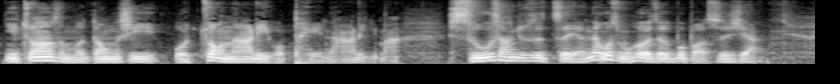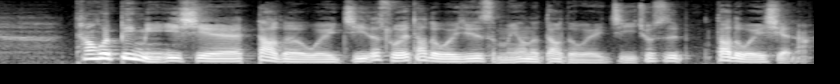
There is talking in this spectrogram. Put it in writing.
你撞到什么东西，我撞哪里，我赔哪里嘛。实物上就是这样。那为什么会有这个不保事项？它会避免一些道德危机。那所谓道德危机是什么样的道德危机？就是道德危险啊。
